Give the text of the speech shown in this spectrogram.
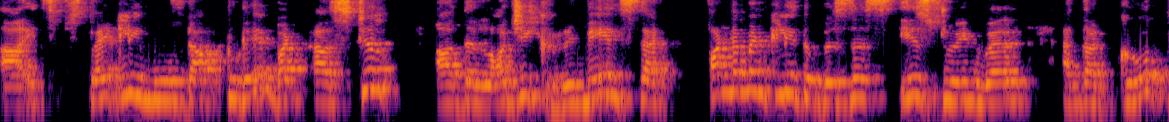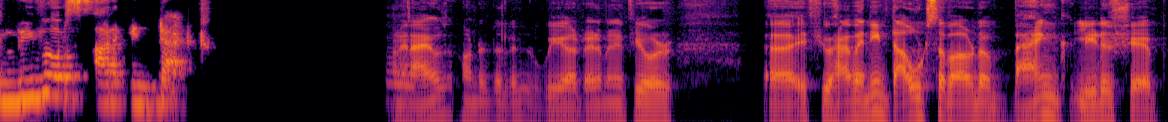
Uh, it's slightly moved up today, but uh, still the logic remains that fundamentally the business is doing well and the growth levers are intact. I mean, I also found it a little weird. I mean, if you're if you have any doubts about a bank leadership,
